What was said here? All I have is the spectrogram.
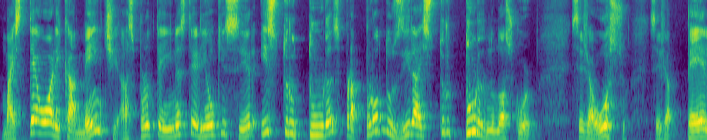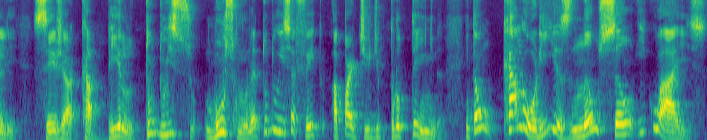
Mas teoricamente, as proteínas teriam que ser estruturas para produzir a estrutura do nosso corpo. Seja osso, seja pele, seja cabelo, tudo isso, músculo, né? Tudo isso é feito a partir de proteína. Então, calorias não são iguais.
